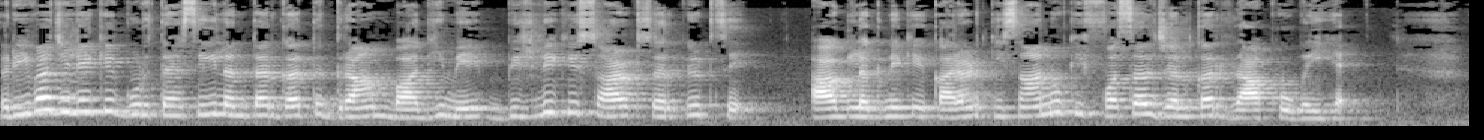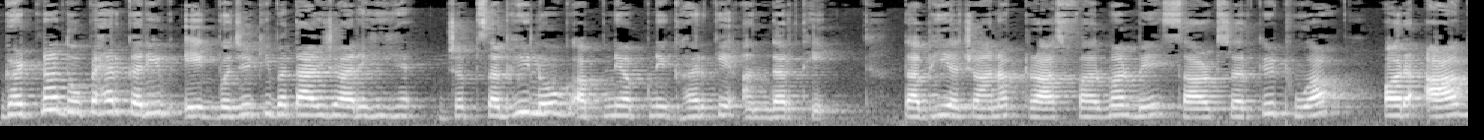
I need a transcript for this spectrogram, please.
रीवा ज़िले के गुड़ तहसील अंतर्गत ग्राम बाधी में बिजली की शॉर्ट सर्किट से आग लगने के कारण किसानों की फ़सल जलकर राख हो गई है। घटना दोपहर करीब एक बजे की बताई जा रही है, जब सभी लोग अपने अपने घर के अंदर थे। तभी अचानक ट्रांसफार्मर में शॉर्ट सर्किट हुआ और आग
